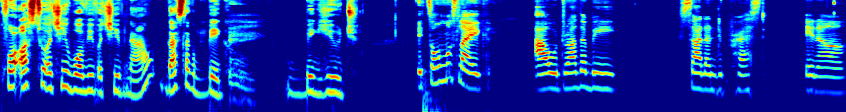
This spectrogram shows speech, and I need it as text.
for us to achieve what we've achieved now that's like a big big huge It's almost like I would rather be sad and depressed in a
